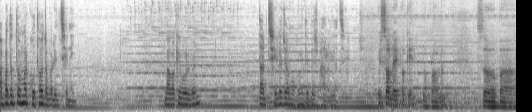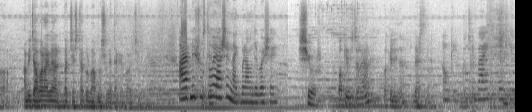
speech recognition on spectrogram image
আপাতত আমার কোথাও যাবার ইচ্ছে নেই। বাবাকে বলবেন তার ছেলে জন্মভূমিতে বেশ ভালোই আছে। It's all right okay no problem so আমি যাবার আগে একবার চেষ্টা করব আপনার সঙ্গে দেখা করার জন্য। আর আপনি সুস্থ হয়ে আসেন না একবার আমাদের বাসায়। Sure okay mister Ryan okay Liza let's go okay okay bye thank you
